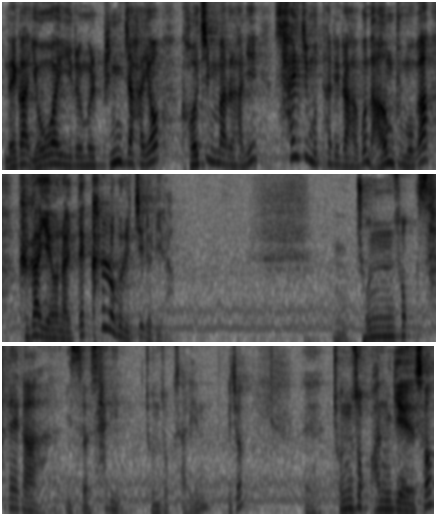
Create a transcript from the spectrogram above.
내가 여호와의 이름을 빙자하여 거짓말을 하니 살지 못하리라 하고 낳은 부모가 그가 예언할 때 칼로 그를 찌르리라. 음, 존속 살해가 있어 살인, 존속 살인, 그죠? 예, 존속 관계에서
